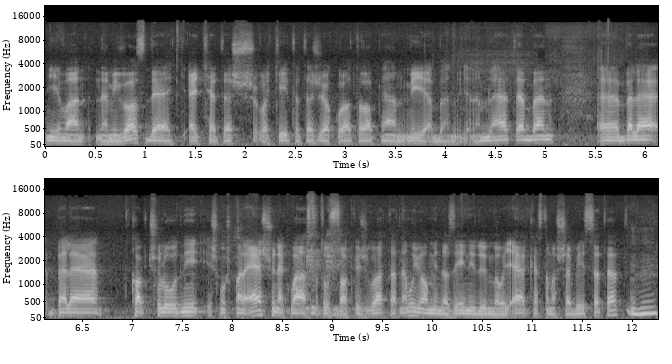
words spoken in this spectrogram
nyilván nem igaz, de egy egyhetes vagy kéthetes gyakorlat alapján mélyebben ugye nem lehet ebben bele, bele kapcsolódni, és most már elsőnek választható szakvizsgálat, tehát nem úgy van, mint az én időmben, hogy elkezdtem a sebészetet, uh-huh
